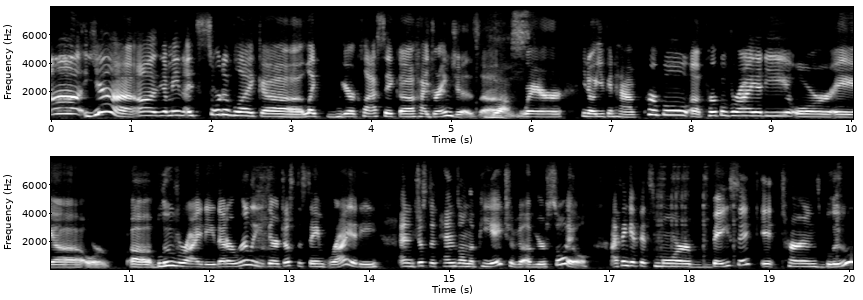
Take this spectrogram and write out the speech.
Uh, yeah. Uh, I mean, it's sort of like uh, like your classic uh, hydrangeas, uh, yes. where you know you can have purple, a purple variety, or a uh, or uh, blue variety that are really they're just the same variety, and it just depends on the pH of, of your soil. I think if it's more basic, it turns blue,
